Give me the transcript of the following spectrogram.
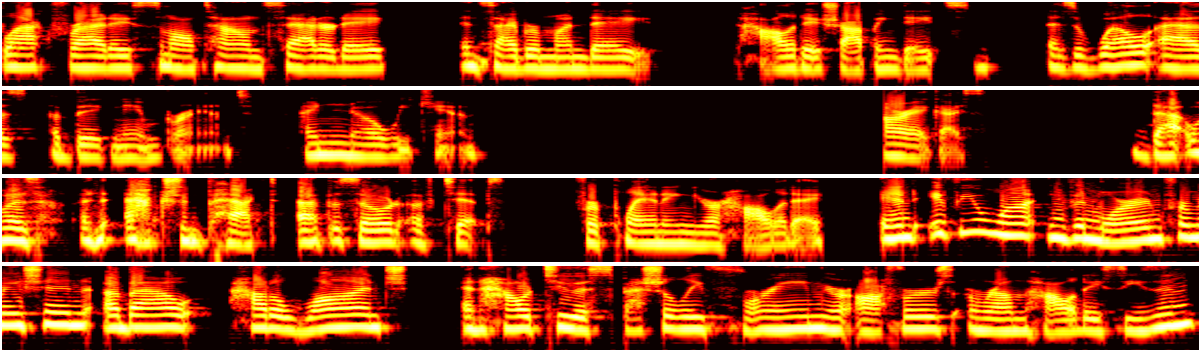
Black Friday, small town Saturday, and Cyber Monday holiday shopping dates as well as a big name brand. I know we can. All right, guys. That was an action packed episode of tips for planning your holiday. And if you want even more information about how to launch and how to especially frame your offers around the holiday season,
